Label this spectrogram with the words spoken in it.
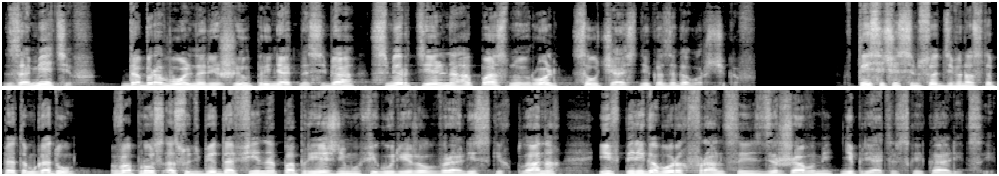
заметив, добровольно решил принять на себя смертельно опасную роль соучастника заговорщиков. В 1795 году вопрос о судьбе дофина по-прежнему фигурировал в реалистских планах и в переговорах Франции с державами неприятельской коалиции.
